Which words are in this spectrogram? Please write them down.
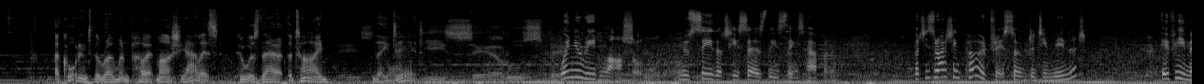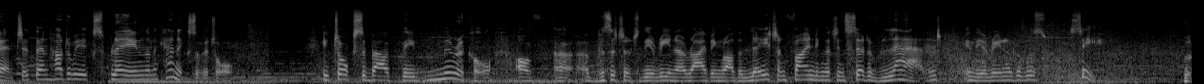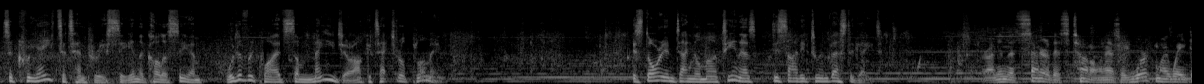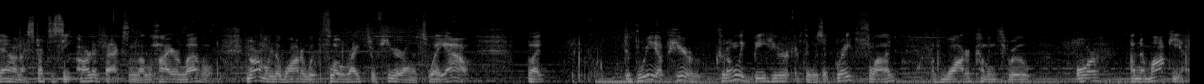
According to the Roman poet Martialis, who was there at the time, they did. When you read Martial, you see that he says these things happen. But he's writing poetry, so did he mean it? If he meant it, then how do we explain the mechanics of it all? He talks about the miracle of uh, a visitor to the arena arriving rather late and finding that instead of land in the arena, there was sea. But to create a temporary sea in the Colosseum would have required some major architectural plumbing. Historian Daniel Martinez decided to investigate. I'm in the center of this tunnel, and as I work my way down, I start to see artifacts on the higher level. Normally, the water would flow right through here on its way out, but debris up here could only be here if there was a great flood of water coming through or a naumachia.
